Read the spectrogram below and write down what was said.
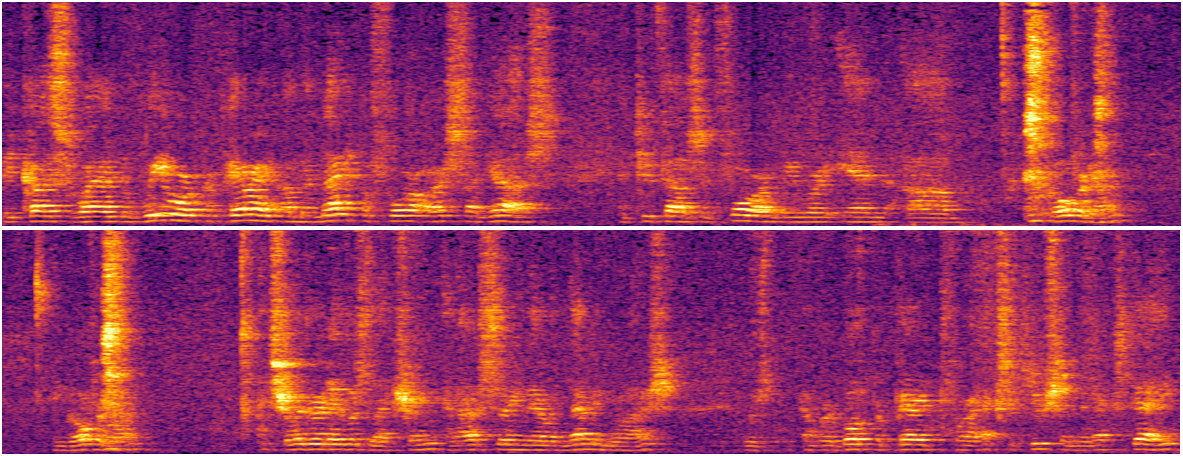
Because when we were preparing on the night before our sannyas in 2004, we were in um, Govardhan, in Govardhan, and Srila Gurudev was lecturing, and I was sitting there with Maharaj, was, and we were both prepared for execution the next day.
